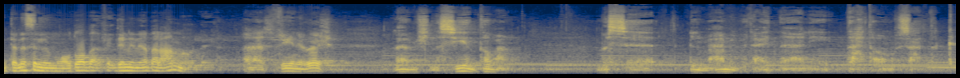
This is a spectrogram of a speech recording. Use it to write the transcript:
انت ناسي إن الموضوع بقى في إيدين النيابة العامة ولا إيه؟ آسفين يا باشا. لا مش ناسيين طبعا. بس المعامل بتاعتنا يعني تحت أمر سعادتك.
